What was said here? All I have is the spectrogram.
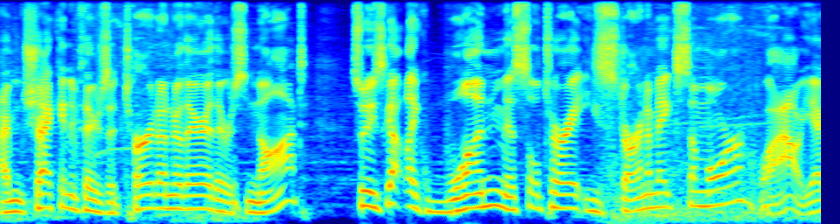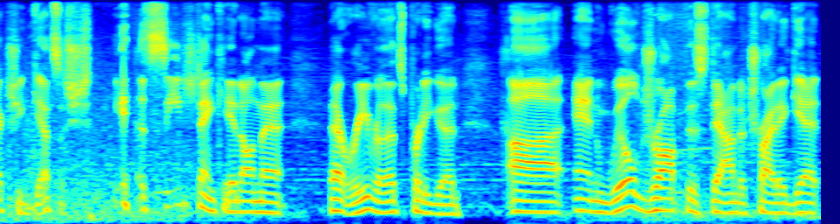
I'm checking if there's a turret under there. There's not. So he's got like one missile turret. He's starting to make some more. Wow, he actually gets a, a siege tank hit on that, that Reaver. That's pretty good. Uh, and will drop this down to try to get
